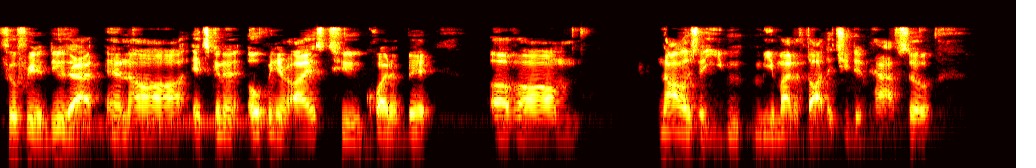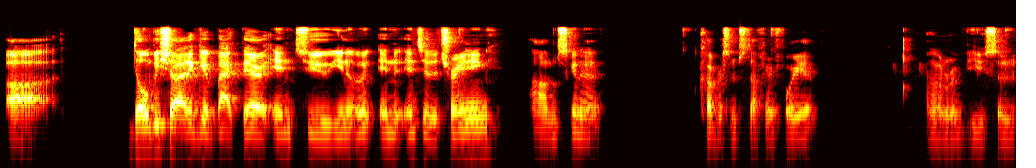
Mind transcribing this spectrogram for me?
feel free to do that, and uh, it's gonna open your eyes to quite a bit of um, knowledge that you you might have thought that you didn't have. So uh, don't be shy to get back there into you know in, into the training. I'm just gonna cover some stuff here for you. Review some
